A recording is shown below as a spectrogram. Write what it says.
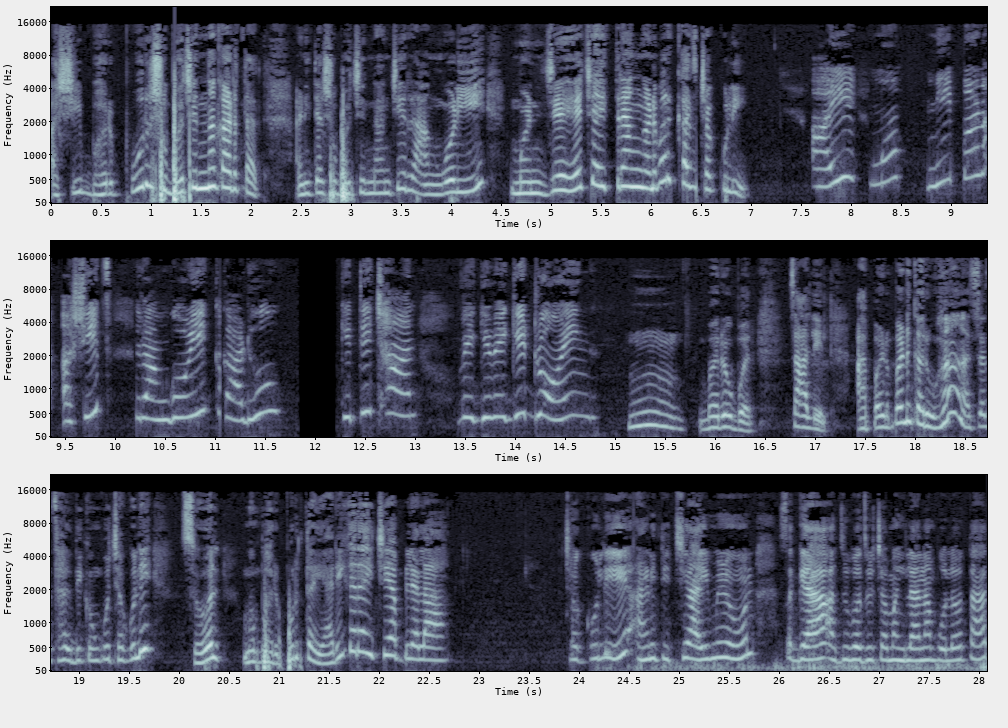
अशी भरपूर शुभचिन्ह काढतात. आणि त्या शुभचिन्हांची रांगोळी म्हणजे हे चैत्रांगण बर का चकुली. आई मग मी पण अशीच रांगोळी काढू. किती छान. वेगळी ड्रॉइंग हम्म बरोबर. चालेल. आपण पण करू हा? असंच हळदी कुंकू छकुली चल मग भरपूर तयारी करायची आपल्याला. छकुली आणि तिची आई मिळून सगळ्या आजूबाजूच्या महिलांना बोलवतात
